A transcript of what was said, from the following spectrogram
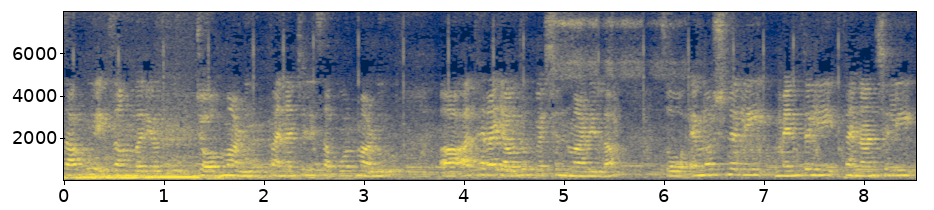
ಸಾಕು ಎಕ್ಸಾಮ್ ಬರೆಯೋದು ಜಾಬ್ ಮಾಡು ಫೈನಾನ್ಷಿಯಲಿ ಸಪೋರ್ಟ್ ಮಾಡು. ಆ, ಥರ ಯಾವುದೂ ಕ್ವೆಶನ್ ಮಾಡಿಲ್ಲ. ಸೊ ಎಮೋಷ್ನಲಿ ಮೆಂಟಲಿ ಫೈನಾನ್ಷಿಯಲಿ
